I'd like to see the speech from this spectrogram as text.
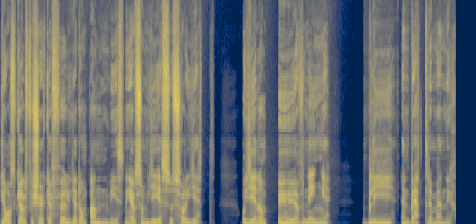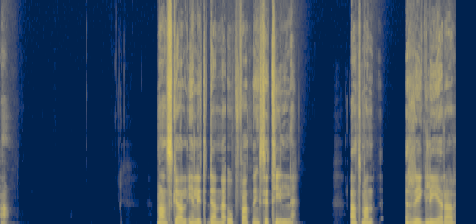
Jag skall försöka följa de anvisningar som Jesus har gett och genom övning bli en bättre människa. Man skall enligt denna uppfattning se till att man reglerar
